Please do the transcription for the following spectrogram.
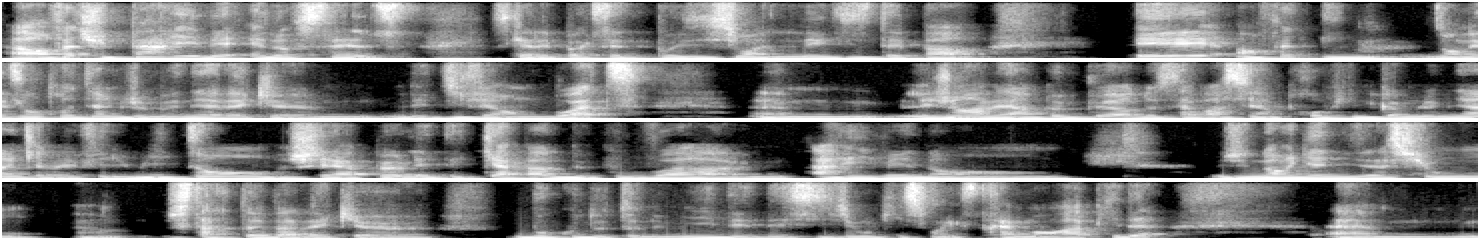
Alors en fait, je suis pas arrivé head of sales parce qu'à l'époque cette position elle n'existait pas. Et en fait, dans les entretiens que je menais avec euh, les différentes boîtes, les gens avaient un peu peur de savoir si un profil comme le mien, qui avait fait 8 ans chez Apple, était capable de pouvoir arriver dans, une organisation startup avec euh, beaucoup d'autonomie, des décisions qui sont extrêmement rapides. Euh,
